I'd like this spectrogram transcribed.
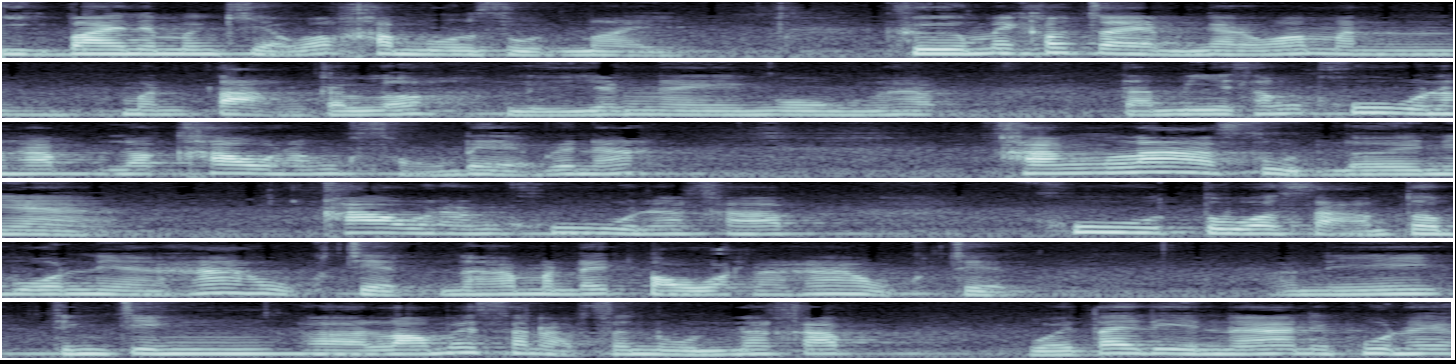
อีกใบเนี่ยมันเขียวว่าคำนวณสูตรใหม่ คือไม่เข้าใจเหมือนกันว่ามันมันต่างกันเหรอหรือยังไงงงนะครับ แต่มีทั้งคู่นะครับ แล้วเข้าทั้งสองแบบด้วยนะ ครั้งล่าสุดเลยเนี่ย เข้าทั้งคู่นะครับ คู่ตัวสามตัวบนเนี่ยห้าหกเจ็ดนะครับมันได้โต๊ดนะห้าหกเจ็ด อันนี้จริงๆเราไม่สนับสนุนนะครับหวยใต้ดินนะนี่พูดให้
